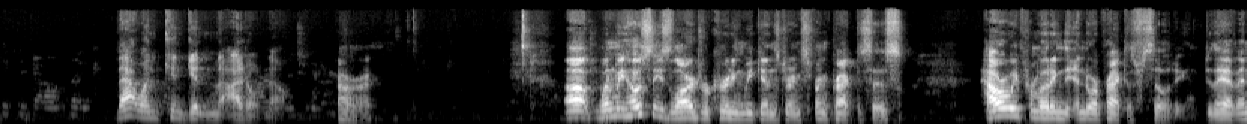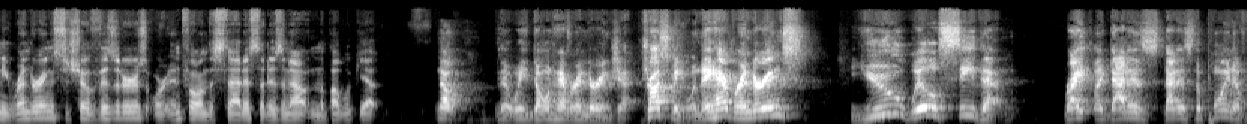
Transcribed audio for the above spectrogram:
to get like That one can get. In, I don't know. All right. Uh, when we host these large recruiting weekends during spring practices, how are we promoting the indoor practice facility? Do they have any renderings to show visitors or info on the status that isn't out in the public yet? No, no, we don't have renderings yet. Trust me, when they have renderings, you will see them. Right? Like that is that is the point of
